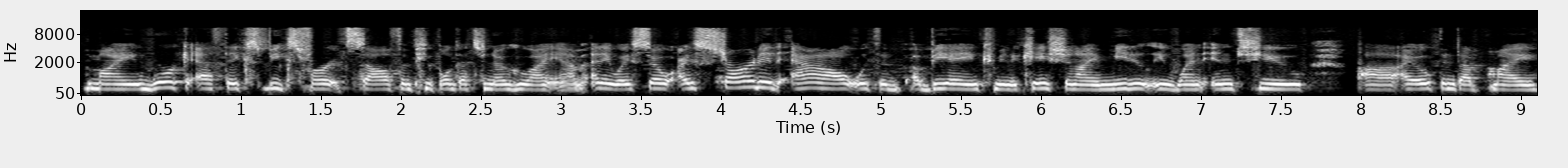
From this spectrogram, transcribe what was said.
my work ethic speaks for itself and people get to know who I am. Anyway, so I started out with a, a BA in communication. I immediately went into, uh, I opened up my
